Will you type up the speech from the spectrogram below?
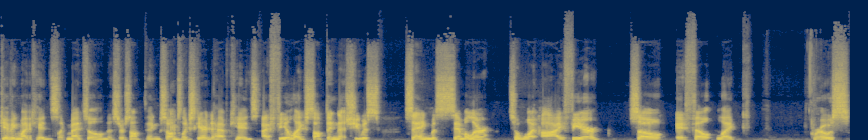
giving my kids like mental illness or something. So I'm like scared to have kids. I feel like something that she was saying was similar to what I fear. So it felt like gross.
